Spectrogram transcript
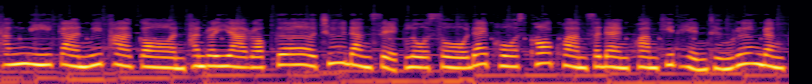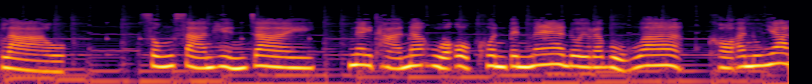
ทั้งนี้การวิพากรภรรยาร็อกเกอร์ ชื่อดังเสกโลโซได้โพสต์ข้อความแสดงความคิดเห็นถึงเรื่องดังกล่าว สงสารเห็นใจ ในฐานะหัวอกคนเป็นแม่โดยระบุว่า ขออนุญาต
